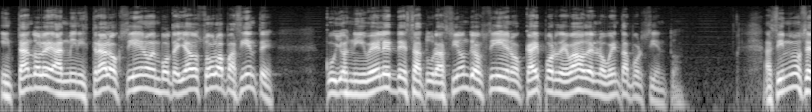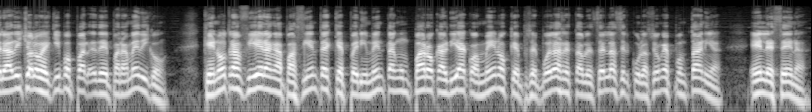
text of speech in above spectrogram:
instándole a administrar oxígeno embotellado solo a pacientes cuyos niveles de saturación de oxígeno caen por debajo del 90%. Asimismo, se le ha dicho a los equipos de paramédicos que no transfieran a pacientes que experimentan un paro cardíaco a menos que se pueda restablecer la circulación espontánea en la escena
